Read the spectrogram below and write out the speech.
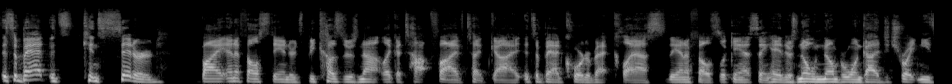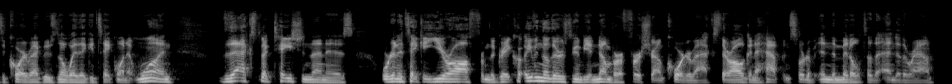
It's a bad. It's considered by NFL standards because there's not like a top five type guy. It's a bad quarterback class. The NFL is looking at saying, hey, there's no number one guy. Detroit needs a quarterback. There's no way they can take one at one. The expectation then is we're going to take a year off from the great, even though there's going to be a number of first round quarterbacks, they're all going to happen sort of in the middle to the end of the round.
